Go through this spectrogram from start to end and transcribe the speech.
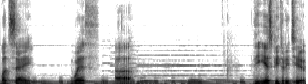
Let's say with uh, the ESP32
